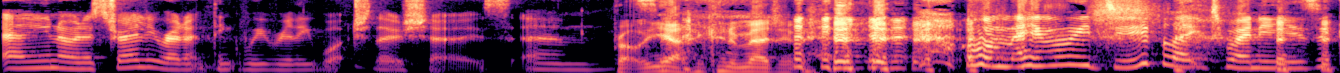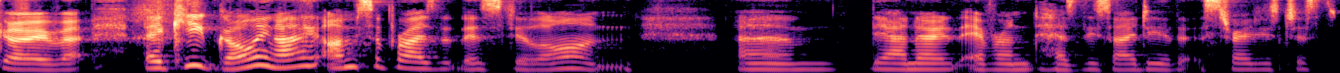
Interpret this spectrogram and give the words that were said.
And, you know, in Australia, I don't think we really watch those shows. Um, Probably, yeah, I can imagine. or maybe we did like 20 years ago, but they keep going. I, I'm surprised that they're still on. Um, yeah, I know everyone has this idea that Australia's just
